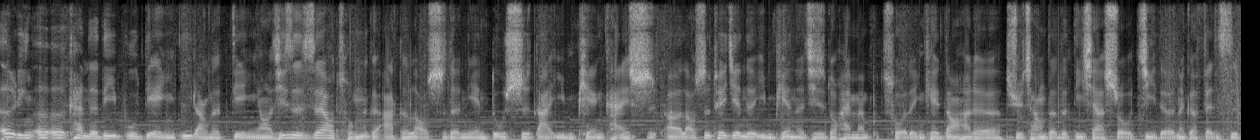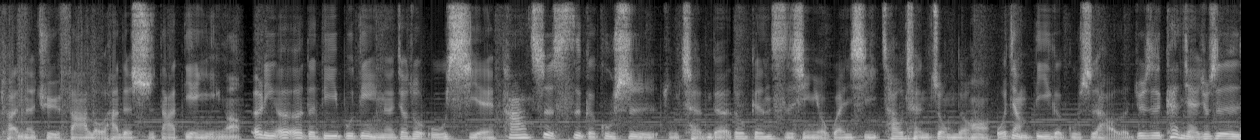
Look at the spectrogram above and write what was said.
二零二二看的第一部电影，伊朗的电影啊，其实是要从那个阿德老师的年度十大影片开始。呃，老师推荐的影片呢，其实都还蛮不错的。你可以到他的许常德的地下手记的那个粉丝团呢，去 follow 他的十大电影啊。二零二二的第一部电影呢，叫做《无邪》，它是四个故事组成的，都跟死刑有关系，超沉重的哈。我讲第一个故事好了，就是看起来就是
